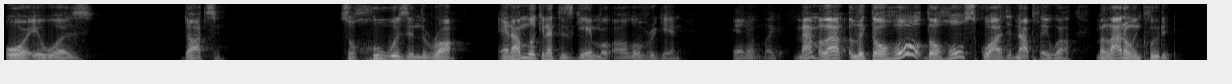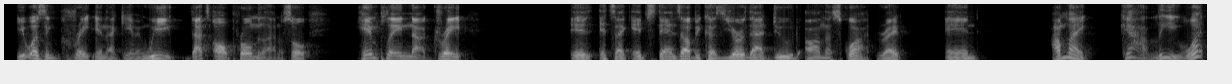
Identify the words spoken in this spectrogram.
or it was Dodson. So who was in the wrong? And I'm looking at this game all over again, and I'm like Matt Milano, like the whole the whole squad did not play well, Milano included. He wasn't great in that game, and we that's all pro Milano. So him playing not great it, it's like it stands out because you're that dude on the squad, right? And I'm like, golly, what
